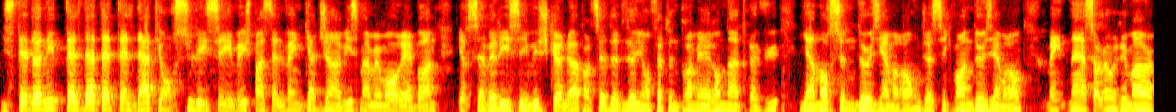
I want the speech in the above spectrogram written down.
ils s'étaient donné de telle date à telle date, ils ont reçu les CV. Je pense que c'était le 24 janvier, si ma mémoire est bonne. Ils recevaient les CV jusque-là. À partir de là, ils ont fait une première ronde d'entrevue. Ils amorcent une deuxième ronde. Je sais qu'ils vont une deuxième ronde. Maintenant, selon une rumeur,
